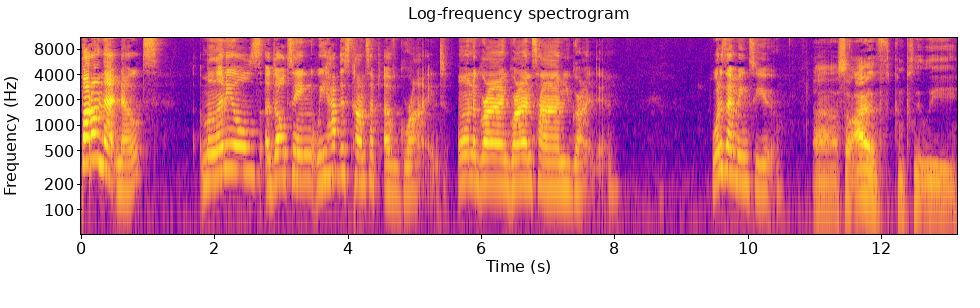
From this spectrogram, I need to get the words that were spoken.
but on that note, millennials, adulting, we have this concept of grind. On the grind, grind time, you grinding. What does that mean to you? Uh, so I've completely.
